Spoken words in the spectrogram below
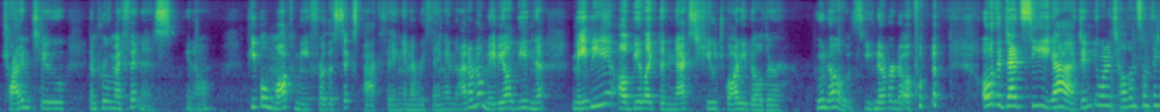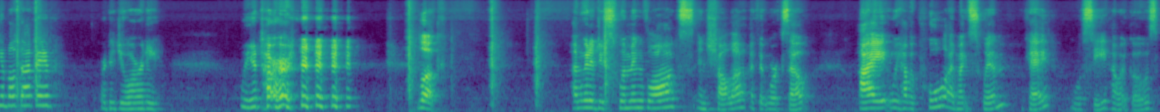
trying to improve my fitness, you know. People mock me for the six pack thing and everything, and I don't know. Maybe I'll be ne- maybe I'll be like the next huge bodybuilder. Who knows? You never know. oh, the Dead Sea. Yeah, didn't you want to tell them something about that, babe? Or did you already? Leotard. Look, I'm gonna do swimming vlogs, inshallah, if it works out. I we have a pool. I might swim. Okay, we'll see how it goes.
